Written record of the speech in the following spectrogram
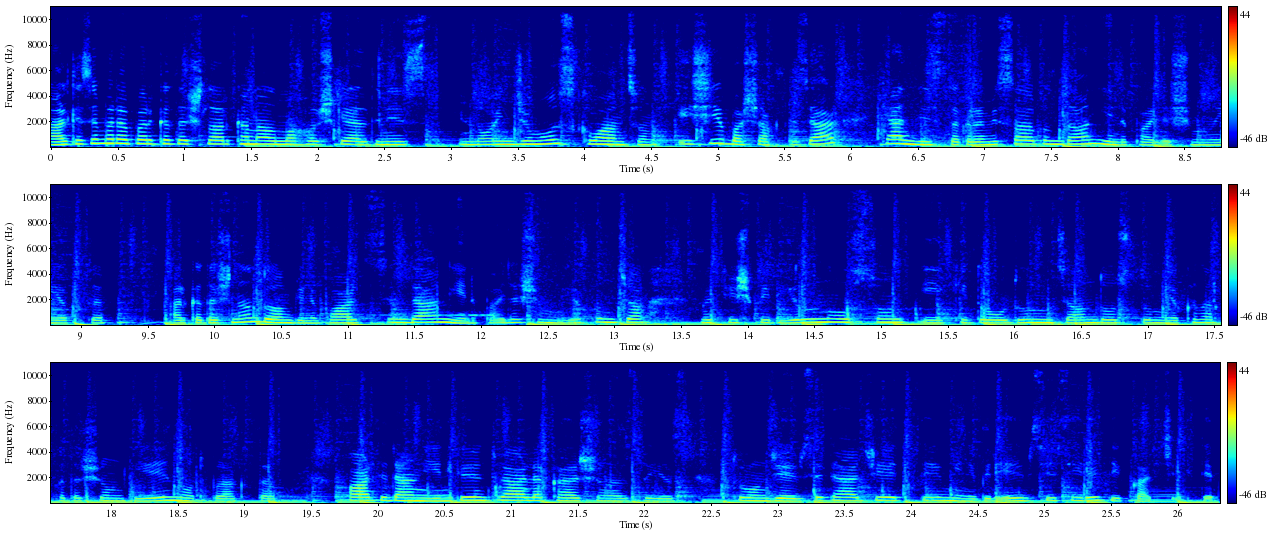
Herkese merhaba arkadaşlar kanalıma hoş geldiniz. Ünlü oyuncumuz Kıvanç'ın eşi Başak Dizer kendi Instagram hesabından yeni paylaşımını yaptı. Arkadaşının doğum günü partisinden yeni paylaşımını yapınca müthiş bir yılın olsun, iyi ki doğdun can dostum, yakın arkadaşım diye not bıraktı. Partiden yeni görüntülerle karşınızdayız. Turuncu elbise tercih etti, mini bir elbisesiyle dikkat çekti.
